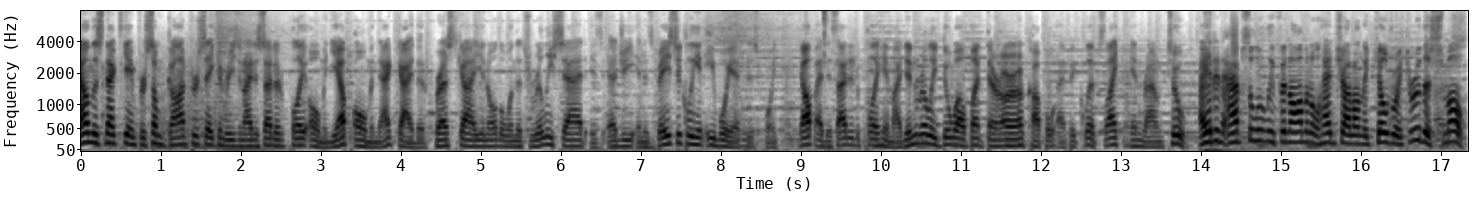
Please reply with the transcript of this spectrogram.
Now in this next game for some godforsaken reason i decided to play omen. Yep omen that guy the depressed guy you know the one that's really sad is edgy and is basically an e-boy at this point. Yup i decided to play him. I didn't really do well but there are a couple epic clips like in round two. I hit an absolutely phenomenal headshot on the killjoy through the smoke.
